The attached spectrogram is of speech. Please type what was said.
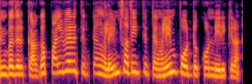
என்பதற்காக பல்வேறு திட்டங்களையும் சதி திட்டங்களையும் போட்டுக்கொண்டிருக்கிறான்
